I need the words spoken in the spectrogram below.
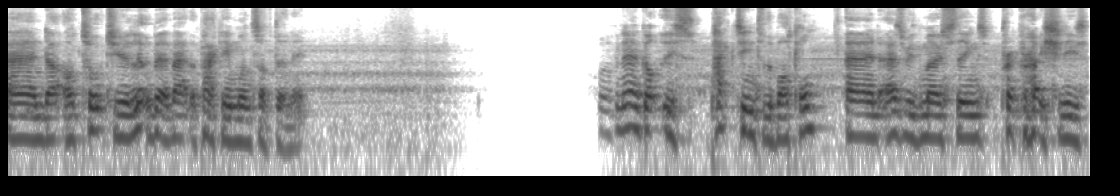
and uh, I'll talk to you a little bit about the packing once I've done it. Well, I've now got this packed into the bottle and as with most things, preparation is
